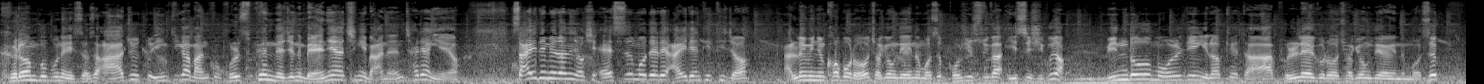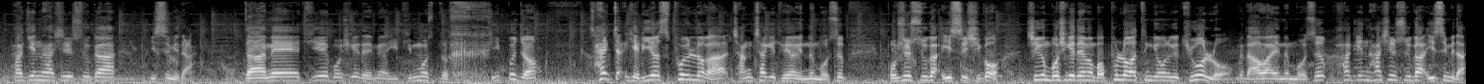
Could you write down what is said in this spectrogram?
그런 부분에 있어서 아주 또 인기가 많고 골스팬 내지는 매니아층이 많은 차량이에요. 사이드미러는 역시 S 모델의 아이덴티티죠. 알루미늄 커버로 적용되어 있는 모습 보실 수가 있으시고요. 윈도우 몰딩 이렇게 다 블랙으로 적용되어 있는 모습 확인하실 수가 있습니다. 그 다음에 뒤에 보시게 되면 이 뒷모습도 이쁘죠? 살짝 이렇게 리어 스포일러가 장착이 되어 있는 모습 보실 수가 있으시고 지금 보시게 되면 머플러 같은 경우는 듀얼로 나와 있는 모습 확인하실 수가 있습니다.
